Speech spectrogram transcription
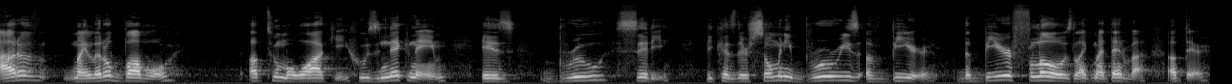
Out of my little bubble up to Milwaukee, whose nickname is Brew City because there's so many breweries of beer. The beer flows like Materva up there.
